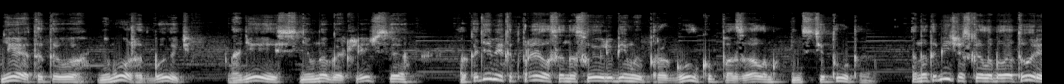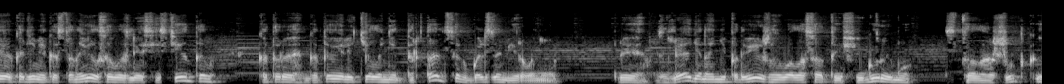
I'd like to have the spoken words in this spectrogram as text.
Нет, этого не может быть. Надеясь немного отвлечься, академик отправился на свою любимую прогулку по залам института. Анатомическая лаборатория академик остановился возле ассистентов, которые готовили тело недертальца к бальзамированию. При взгляде на неподвижную волосатую фигуру ему стало жутко.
